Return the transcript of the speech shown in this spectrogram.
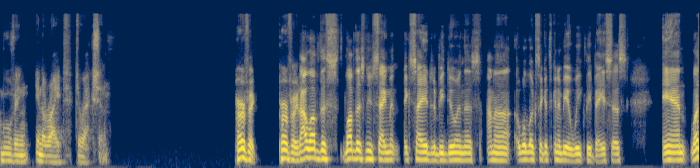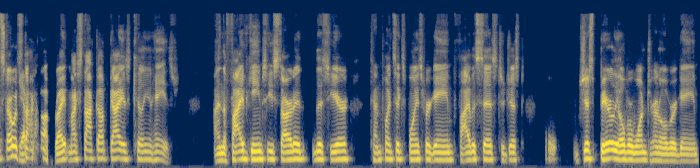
moving in the right direction. Perfect. Perfect. I love this. Love this new segment. Excited to be doing this on a what looks like it's going to be a weekly basis. And let's start with yep. stock up, right? My stock up guy is Killian Hayes. In the five games he started this year, 10.6 points per game, five assists to just just barely over one turnover a game.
